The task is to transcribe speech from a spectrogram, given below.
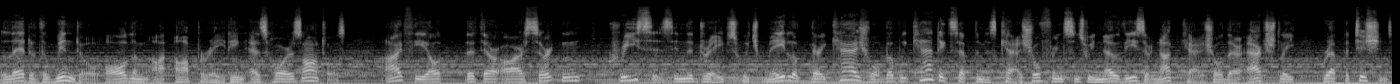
lead of the window, all them operating as horizontals. I feel that there are certain creases in the drapes which may look very casual, but we can't accept them as casual. For instance, we know these are not casual, they're actually repetitions.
